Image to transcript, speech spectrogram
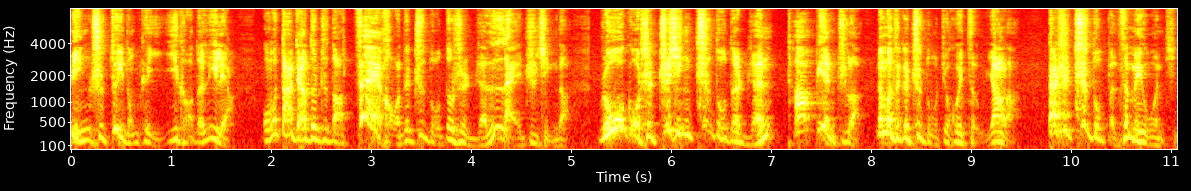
民是最终可以依靠的力量。我们大家都知道，再好的制度都是人来执行的。如果是执行制度的人他变质了，那么这个制度就会走样了。但是制度本身没有问题，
